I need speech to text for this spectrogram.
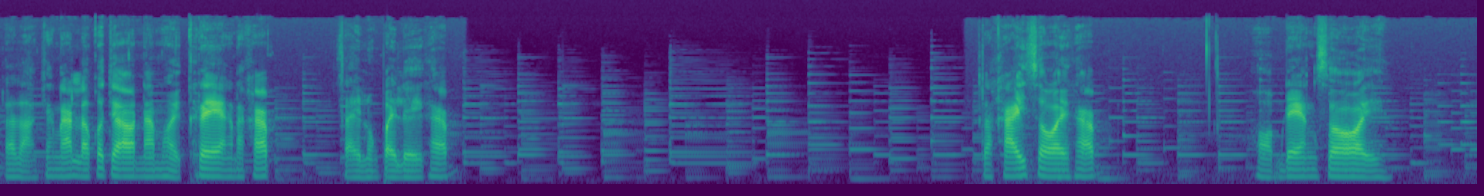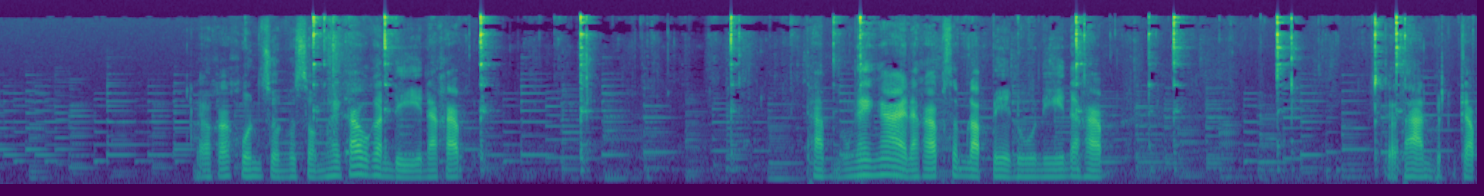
แล้วหลังจากนั้นเราก็จะเอานำหอยแครงนะครับ ใส่ลงไปเลยครับ ตะไคร้ซอยครับ หอมแดงซอย แล้วก็คนส่วนผสมให้เข้ากันดีนะครับทำง่ายๆนะครับสำหรับเมนูนี้นะครับ จะทานเป็นกับ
